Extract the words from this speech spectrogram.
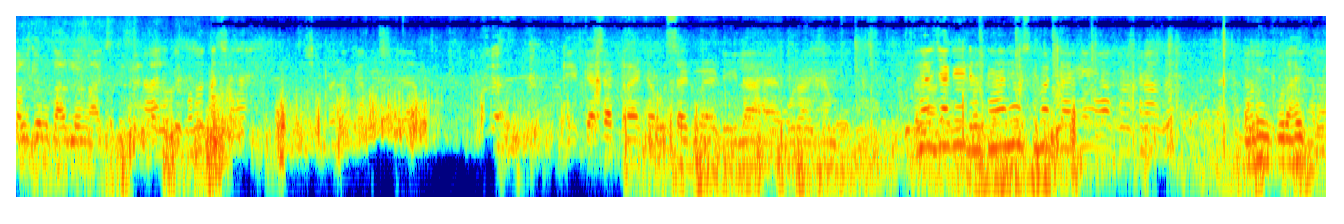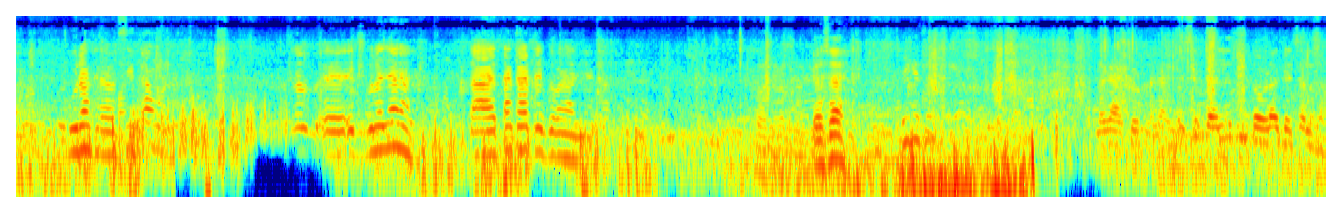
कल के मुकाबले में आज के बहुत अच्छा है। कैसा ट्रैक है उस साइड में ढीला है पूरा एकदम उधर जाके ढलकान है उसके बाद टर्निंग वहाँ थोड़ा खराब है। टर्निंग पूरा ही खराब है। पूरा खराब सीधा मुड़। मतलब एक बोला जाए ना तो आयताकार टाइप का बना दिया था। कैसा है? ठीक है सर। लगा चोट लगा। इससे पहले तू दौड़ा कैसा लगा?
